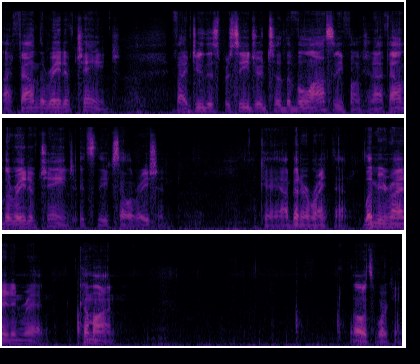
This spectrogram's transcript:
I found the rate of change. If I do this procedure to the velocity function, I found the rate of change. It's the acceleration. Okay, I better write that. Let me write it in red. Come on. Oh, it's working.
